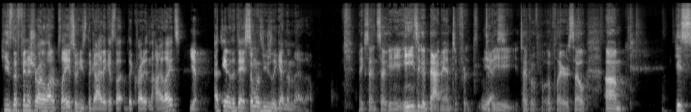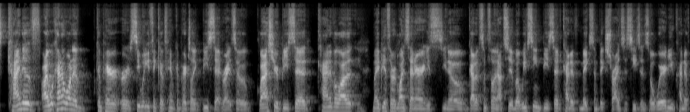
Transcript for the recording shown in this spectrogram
he's the finisher on a lot of plays, so he's the guy that gets the, the credit and the highlights. Yep. At the end of the day, someone's usually getting them there, though. Makes sense. So he need, he needs a good Batman to for, to yes. be type of, of player. So um, he's kind of I would kind of want to compare or see what you think of him compared to like Bystedt, right? So last year, Bystedt kind of a lot of might be a third line center. He's you know got some filling out too, but we've seen Bystedt kind of make some big strides this season. So where do you kind of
